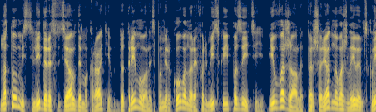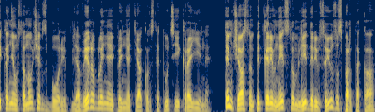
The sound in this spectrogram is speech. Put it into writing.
Натомість лідери соціал-демократів дотримувались помірковано реформістської позиції і вважали першорядно важливим скликання установчих зборів для вироблення і прийняття Конституції країни. Тим часом під керівництвом лідерів Союзу Спартака,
